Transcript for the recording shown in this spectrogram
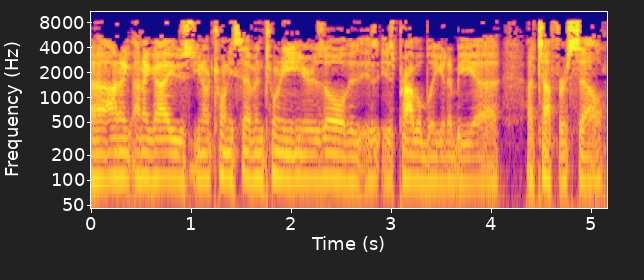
uh, on, a, on a guy who's you know 27, 28 years old is, is probably going to be a, a tougher sell.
